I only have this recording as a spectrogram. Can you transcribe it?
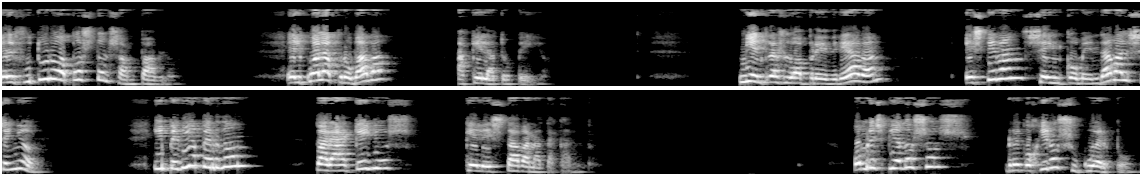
el futuro apóstol San Pablo, el cual aprobaba aquel atropello. Mientras lo apedreaban, Esteban se encomendaba al Señor y pedía perdón para aquellos que le estaban atacando. Hombres piadosos recogieron su cuerpo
